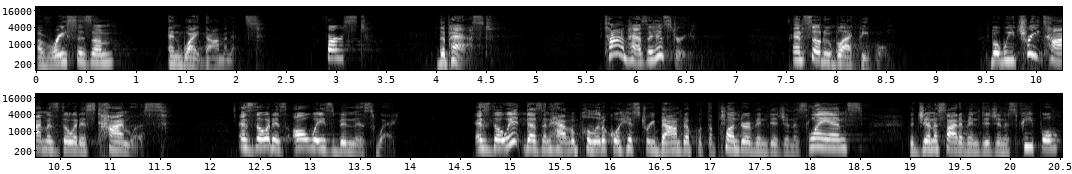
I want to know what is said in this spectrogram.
of racism and white dominance. First, the past. Time has a history, and so do black people. But we treat time as though it is timeless, as though it has always been this way, as though it doesn't have a political history bound up with the plunder of indigenous lands, the genocide of indigenous people,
